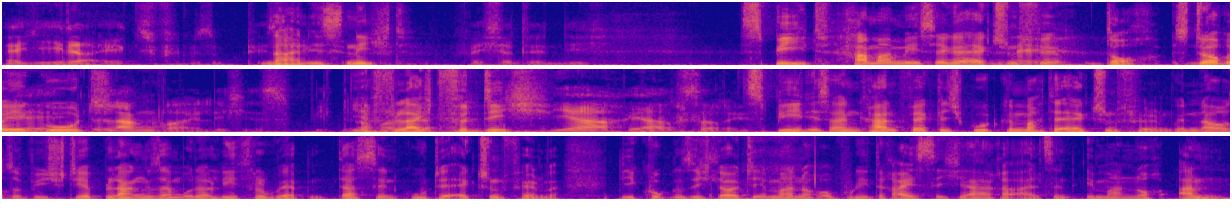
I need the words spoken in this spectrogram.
Ja, jeder Actionfilm ist ein Piss. Nein, ist nicht. Welcher denn nicht? Speed, hammermäßiger Actionfilm. Doch, Story Nee, gut. Langweilig ist Speed. Ja, Aber vielleicht für dich. Ja, ja, sorry. Speed ist ein handwerklich gut gemachter Actionfilm, genauso wie Stirb langsam oder Lethal Weapon. Das sind gute Actionfilme. Die gucken sich Leute immer noch, obwohl die 30 Jahre alt sind, immer noch an.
